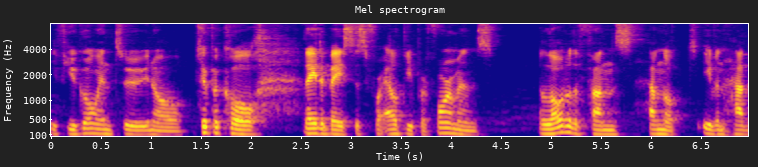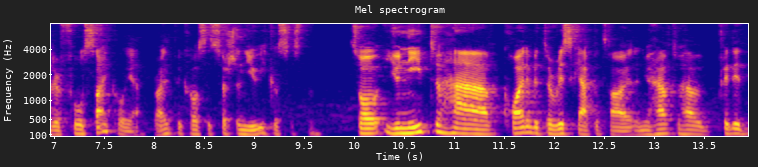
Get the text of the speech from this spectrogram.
if you go into, you know, typical databases for LP performance, a lot of the funds have not even had their full cycle yet, right? Because it's such a new ecosystem. So you need to have quite a bit of risk appetite and you have to have a pretty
